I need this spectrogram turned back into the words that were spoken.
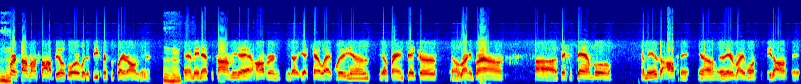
Mm-hmm. First time I saw a billboard with a defensive player on there. Mm-hmm. I mean, at the time, you had Auburn, you know, you had Cadillac Williams, you know, Brandon Jacobs, you know, Ronnie Brown, uh, Jason Campbell. I mean, it was an offense, you know, and everybody wants to see the offense.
